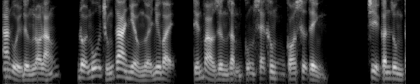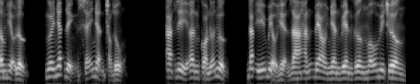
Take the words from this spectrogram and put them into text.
an ủi đừng lo lắng đội ngũ chúng ta nhiều người như vậy tiến vào rừng rậm cũng sẽ không có sự tình. Chỉ cần dùng tâm hiệu lực ngươi nhất định sẽ nhận trọng dụng. Ạt di ân còn nỡ ngực đắc ý biểu hiện ra hắn đeo nhân viên gương mẫu huy chương.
